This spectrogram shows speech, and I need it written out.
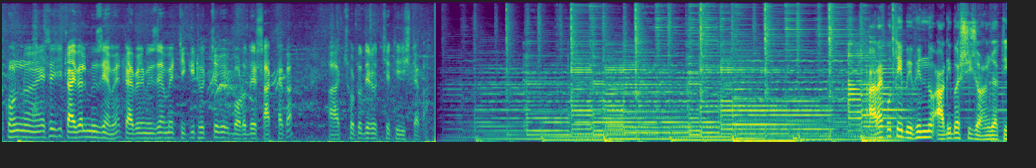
এখন এসেছি ট্রাইবাল মিউজিয়ামে ট্রাইবাল মিউজিয়ামের টিকিট হচ্ছে বড়দের ষাট টাকা আর ছোটদের হচ্ছে তিরিশ টাকা। আরাকুতে বিভিন্ন আদিবাসী জনজাতি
